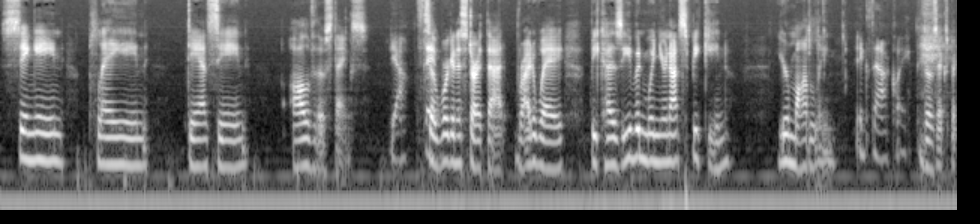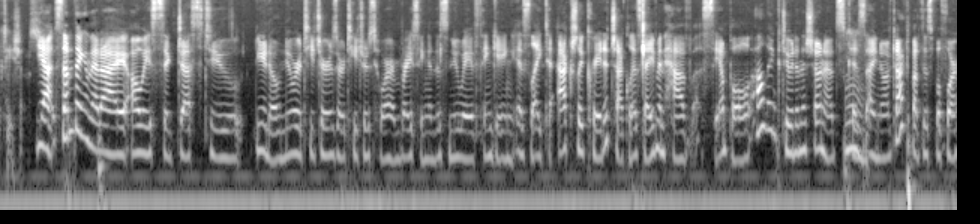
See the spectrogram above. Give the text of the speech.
singing, playing, dancing, all of those things. Yeah. So we're going to start that right away because even when you're not speaking, you're modeling exactly. those expectations. Yeah, something that I always suggest to, you know, newer teachers or teachers who are embracing in this new way of thinking is like to actually create a checklist. I even have a sample. I'll link to it in the show notes because I know I've talked about this before.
